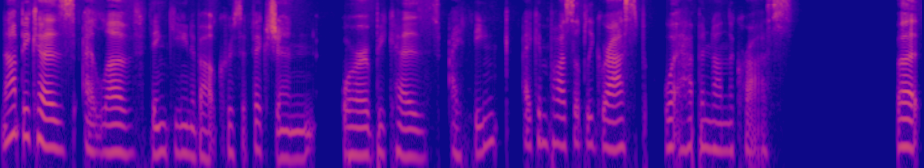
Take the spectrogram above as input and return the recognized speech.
Not because I love thinking about crucifixion or because I think I can possibly grasp what happened on the cross, but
